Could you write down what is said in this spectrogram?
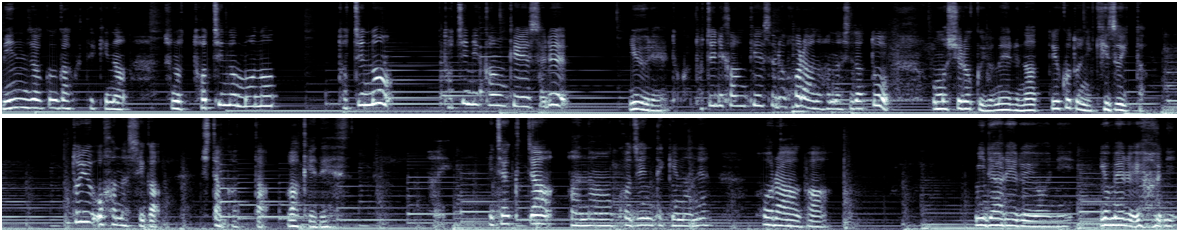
民族学的なその土地のもの土地の土地に関係する幽霊とか土地に関係するホラーの話だと面白く読めるなっていうことに気づいたというお話がしたかったわけです。はい、めちゃくちゃあの個人的なねホラーが見られるように読めるように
